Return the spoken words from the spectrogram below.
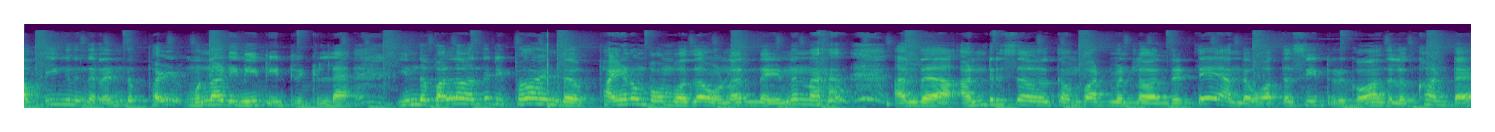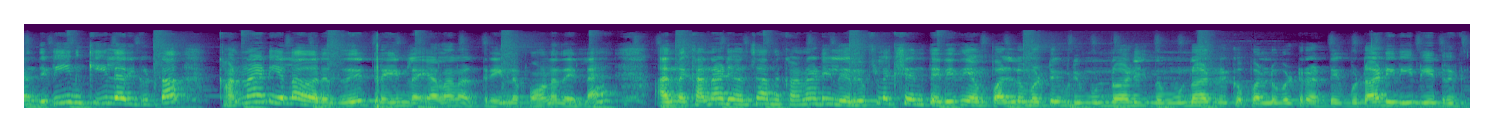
அப்படிங்கிற இந்த ரெண்டு பல் முன்னாடி நீட்டிகிட்டு இருக்குல்ல இந்த பல்லை வந்துட்டு இப்போ தான் இந்த பயணம் போகும்போது தான் உணர்ந்தேன். என்னென்னா அந்த அன்ரிசர்வ் கம்பார்ட்மெண்ட்டில் வந்துட்டு அந்த ஒத்த சீட் இருக்கும். அதில் உட்காந்துட்டேன். திடீர்னு கீழே இறக்கிவிட்டா கண்ணாடியெல்லாம் வருது ட்ரெயினில் எல்லாம் நான் ட்ரெயினில் போனதே இல்லை. அந்த கண்ணாடி வந்து அந்த கண்ணாடியில் ரிஃப்ளெக்ஷன் தெரியுது. என் பல்லு மட்டும் இப்படி முன்னாடி இந்த முன்னாடி இருக்க பல்லு மட்டும் ரெண்டு முன்னாடி நீட்டிகிட்டு இருக்கு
